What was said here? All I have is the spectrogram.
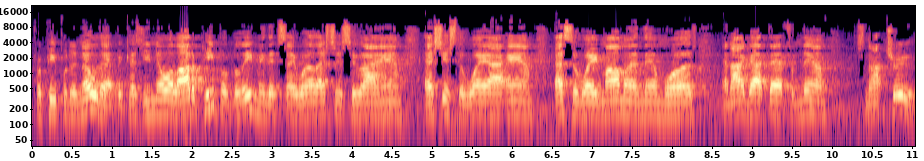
for people to know that because you know a lot of people, believe me, that say, well, that's just who I am. That's just the way I am. That's the way mama and them was, and I got that from them. It's not true.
